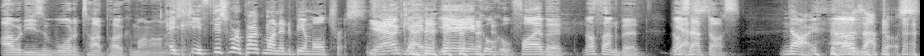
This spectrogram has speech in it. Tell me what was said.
I would use a water type Pokemon on it. If, if this were a Pokemon, it'd be a Moltres. yeah. Okay. Yeah. Yeah. yeah, Cool. Cool. Firebird, not Thunderbird, not Yes. Zapdos. No, not Um, a Zapdos.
